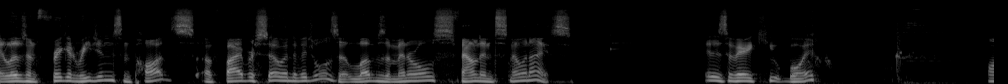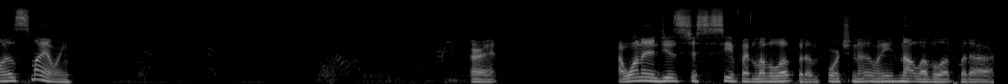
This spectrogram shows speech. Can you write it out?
it lives in frigid regions and pods of five or so individuals. It loves the minerals found in snow and ice. It is a very cute boy. While he's smiling. Alright. I wanted to do this just to see if I'd level up, but unfortunately, not level up, but uh...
